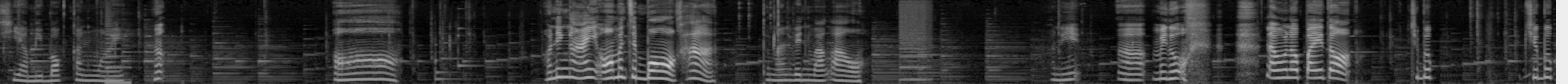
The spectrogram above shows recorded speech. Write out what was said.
เขียวมีบล็อกกันไว้เฮ้ออ๋ออ๋อนี่ไง อ๋อ มันจะบอกค่ะ ตรงนั้นเว้นวรรคเอา อันนี้ เอ่อ ไม่รู้ เราเราไปต่อ ชิบึบชิบึบ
